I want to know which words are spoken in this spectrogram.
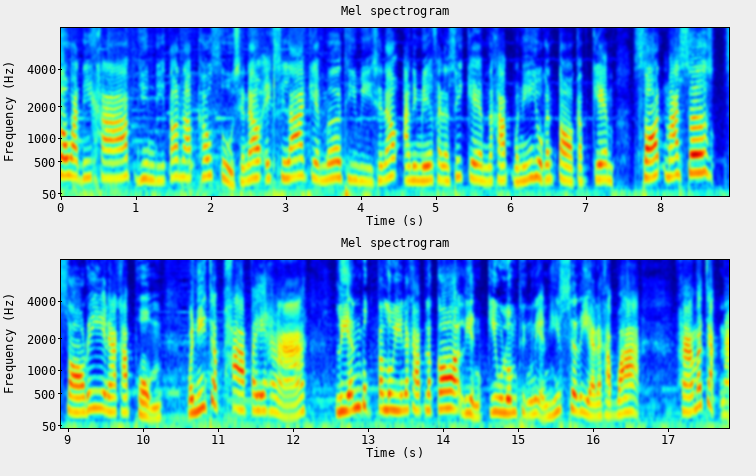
สวัสดีครับ ยินดีต้อนรับเข้าสู่ช anel e x i l a Gamer TV Channel Anime Fantasy Game นะครับ วันนี้อยู่กันต่อกับเกม Sword Master Story นะครับผม วันนี้จะพาไปหาเหรียญบุกตะลุยนะครับ แล้วก็เหรียญกิลรวมถึงเหรียญฮิสเทียนะครับว่าหามาจากไหน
